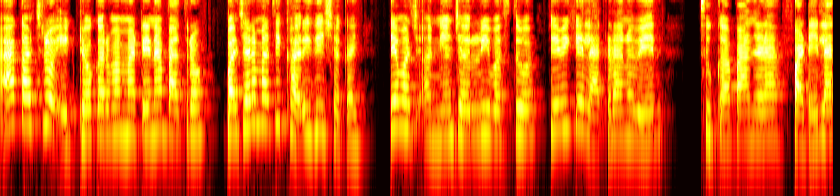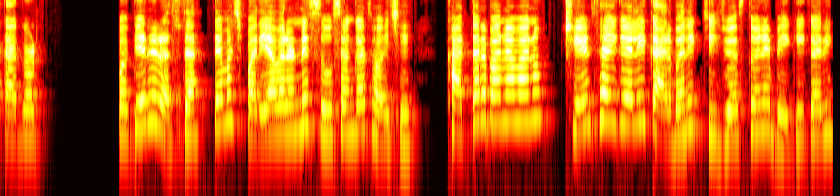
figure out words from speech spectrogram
આ કચરો એકઠો કરવા માટેના પાત્રો બજારમાંથી ખરીદી શકાય તેમજ અન્ય જરૂરી વસ્તુઓ જેવી કે લાકડાનો વેર, સૂકા પાંદડા, ફાટેલા કાગળ વગેરે રસ્તા તેમજ પર્યાવરણને સુસંગત હોય છે. ખાતર બનાવવાનું ક્ષીણ થઈ ગયેલી કાર્બનિક ચીજવસ્તુને ભેગી કરી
